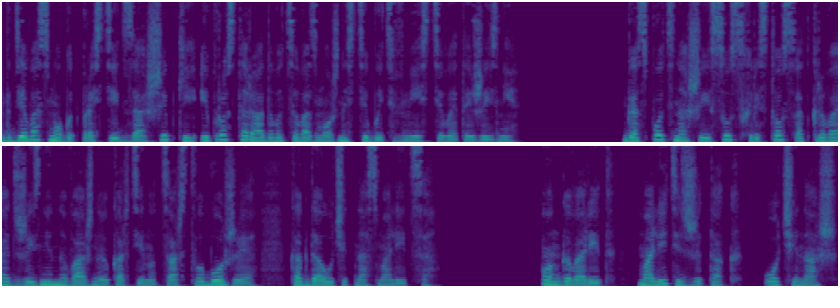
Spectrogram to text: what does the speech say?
где вас могут простить за ошибки и просто радоваться возможности быть вместе в этой жизни. Господь наш Иисус Христос открывает жизненно важную картину Царства Божия, когда учит нас молиться. Он говорит, молитесь же так, Отче наш,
